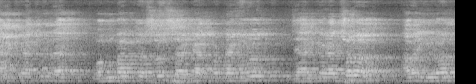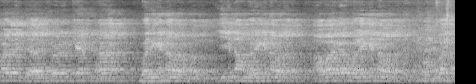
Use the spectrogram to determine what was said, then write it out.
ಯಾಕೆ ಹೇಳ್ತಾನಂದ್ರೆ ಒಂಬತ್ತು ವರ್ಷ ಸಹಕಾರ ಕೊಟ್ಟಾಗ ಜಾರಕಿಹೊಳಿ ಚಲೋ. ಅವ್ರಿಗೆ ವಿರೋಧ ಮಾಡಿದಾಗ ಜಾರಕಿಹೊಳಿ ಕೆಟ್ಟ ಹೊರಗಿನವರ ಈಗ ನಾವು ಹೊರಗಿನವರ. ಅವಾಗ ಒಳಗಿನವರ ಒಂಬತ್ತು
